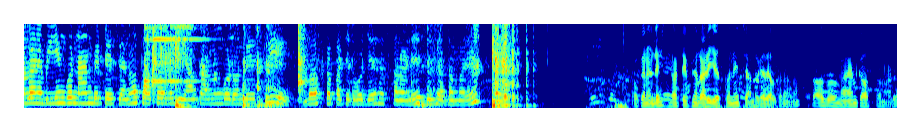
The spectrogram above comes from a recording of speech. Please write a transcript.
అలానే బియ్యం కూడా నానబెట్టేసాను. త్వరగా బియ్యం అన్నం కూడా వండేసి దోసకాయ పచ్చడి కూడా చేసేస్తానండి. చూసేద్దాం మరి. ఓకేనండి ఇంకా టిఫిన్ రెడీ చేసుకొని సెంటర్కి అది వెళ్తున్నాను. రాజు నా వస్తున్నాడు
